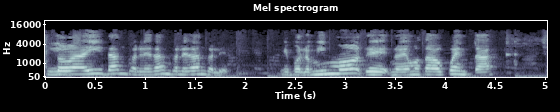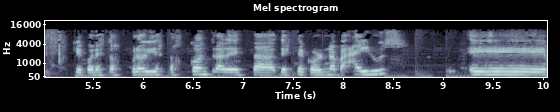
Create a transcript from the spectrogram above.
Sí. Todos ahí dándole, dándole, dándole. Y por lo mismo eh, nos hemos dado cuenta que con estos pros y estos contras de, esta, de este coronavirus, eh,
